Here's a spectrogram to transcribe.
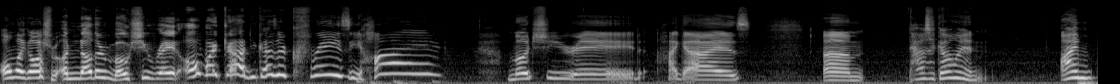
Oh my gosh, another Mochi raid. Oh my god, you guys are crazy. Hi. Mochi raid. Hi guys. Um how's it going? I'm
